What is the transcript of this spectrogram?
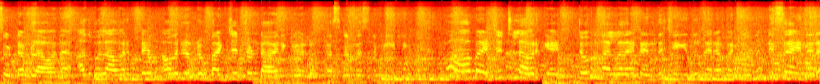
സൂട്ടബിൾ ആവുന്നത് അതുപോലെ അവരുടെ അവരൊരു ബഡ്ജറ്റ് ഉണ്ടായിരിക്കുമല്ലോ കസ്റ്റമേഴ്സിന് മീറ്റിംഗ് അപ്പോൾ ആ ബഡ്ജറ്റിൽ അവർക്ക് ഏറ്റവും നല്ലതായിട്ട് എന്ത് ചെയ്തു തരാൻ പറ്റുമെന്ന് ഡിസൈനർ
